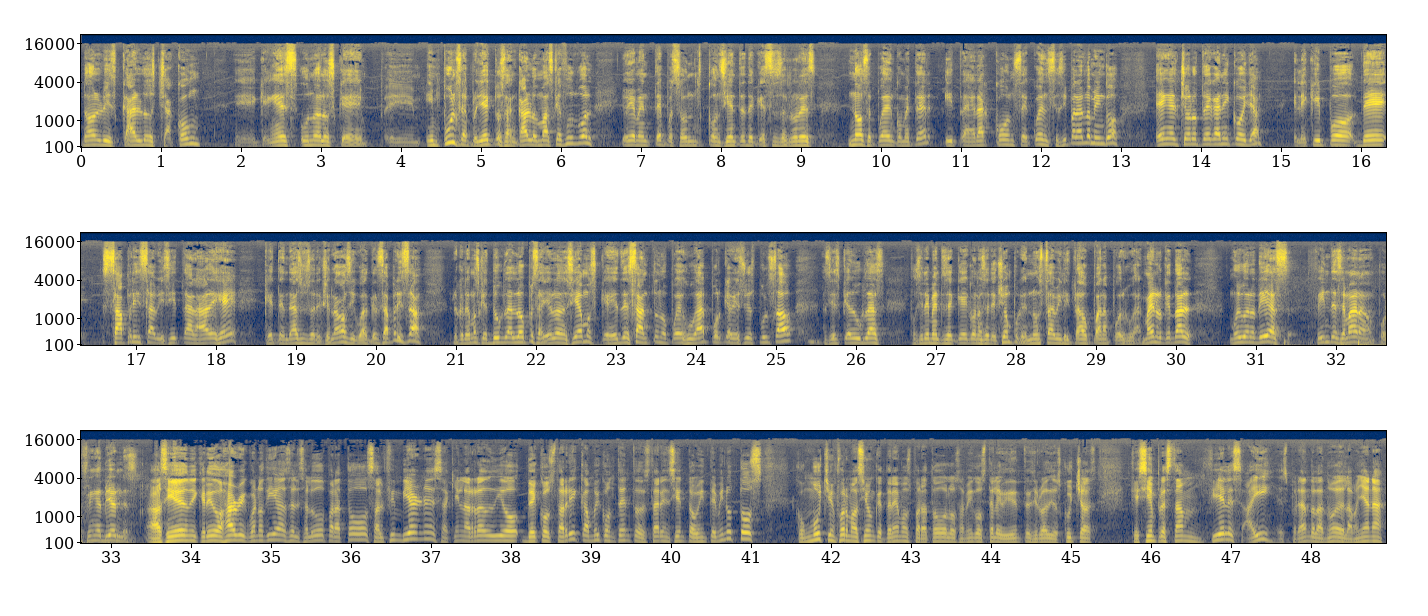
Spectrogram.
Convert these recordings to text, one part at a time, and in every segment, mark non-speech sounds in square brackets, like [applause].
don Luis Carlos Chacón, eh, quien es uno de los que eh, impulsa el proyecto San Carlos más que fútbol y obviamente pues son conscientes de que estos errores no se pueden cometer y traerá consecuencias. Y para el domingo en el Chorote de Ganicoya, el equipo de Saprisa visita a la ADG que tendrá sus seleccionados igual que el Saprisa. Recordemos que Douglas López, ayer lo decíamos, que es de Santos, no puede jugar porque había sido expulsado. Así es que Douglas posiblemente se quede con la selección porque no está habilitado para poder jugar. Minor, ¿qué tal? Muy buenos días. Fin de semana, por fin es viernes. Así es, mi querido Harry. Buenos días, el saludo para todos. Al fin viernes, aquí en la radio de Costa Rica. Muy contento de estar en 120 minutos con mucha información que tenemos para todos los amigos televidentes y radioescuchas que siempre están fieles ahí, esperando a las 9 de la mañana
